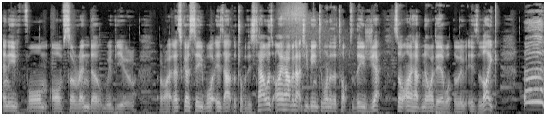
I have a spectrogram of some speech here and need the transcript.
any form of surrender with you. Alright, let's go see what is at the top of these towers. I haven't actually been to one of the tops of these yet, so I have no idea what the loot is like. Uh,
